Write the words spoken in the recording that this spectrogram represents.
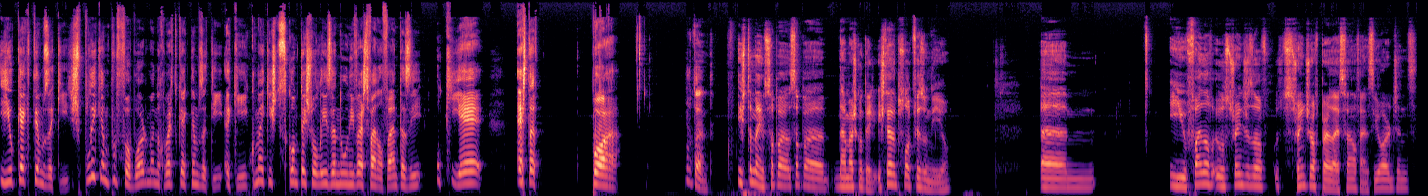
E o que é que temos aqui? Explica-me, por favor, Mano Roberto, o que é que temos aqui, aqui, como é que isto se contextualiza no universo Final Fantasy, o que é esta porra? Portanto, isto também, só para só para dar mais contexto, isto é da pessoa que fez o Neo. Um, e o Final, o Strangers of, Stranger of Paradise Final Fantasy Origins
